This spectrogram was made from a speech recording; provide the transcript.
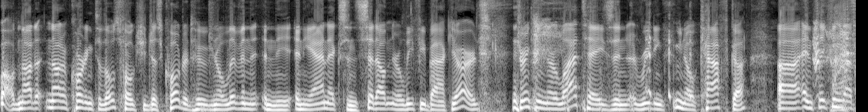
Well, not not according to those folks you just quoted, who you know live in the in the in the annex and sit out in their leafy backyards, drinking their lattes and reading you know Kafka, uh, and thinking that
